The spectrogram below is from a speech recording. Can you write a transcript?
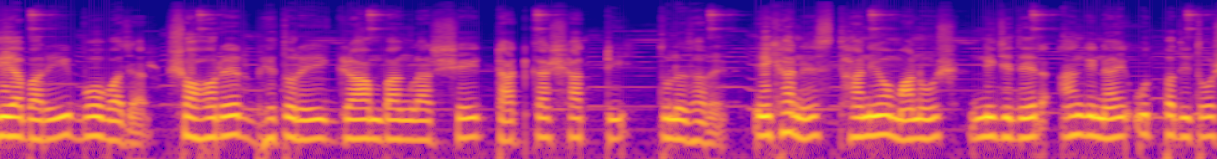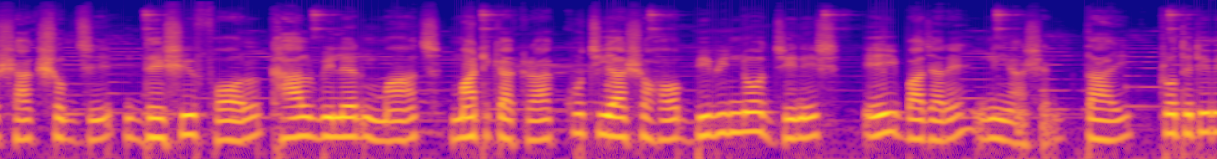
দিয়াবাড়ি বউবাজার। শহরের ভেতরেই গ্রাম বাংলার সেই টাটকা স্বাদটি তুলে ধরে। এখানে স্থানীয় মানুষ নিজেদের আঙ্গিনায় উৎপাদিত শাকসবজি, দেশি ফল, খাল বিলের মাছ, মাটি কাঁকড়া, কুচিয়া সহ বিভিন্ন জিনিস এই বাজারে নিয়ে আসেন। তাই প্রতিটি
